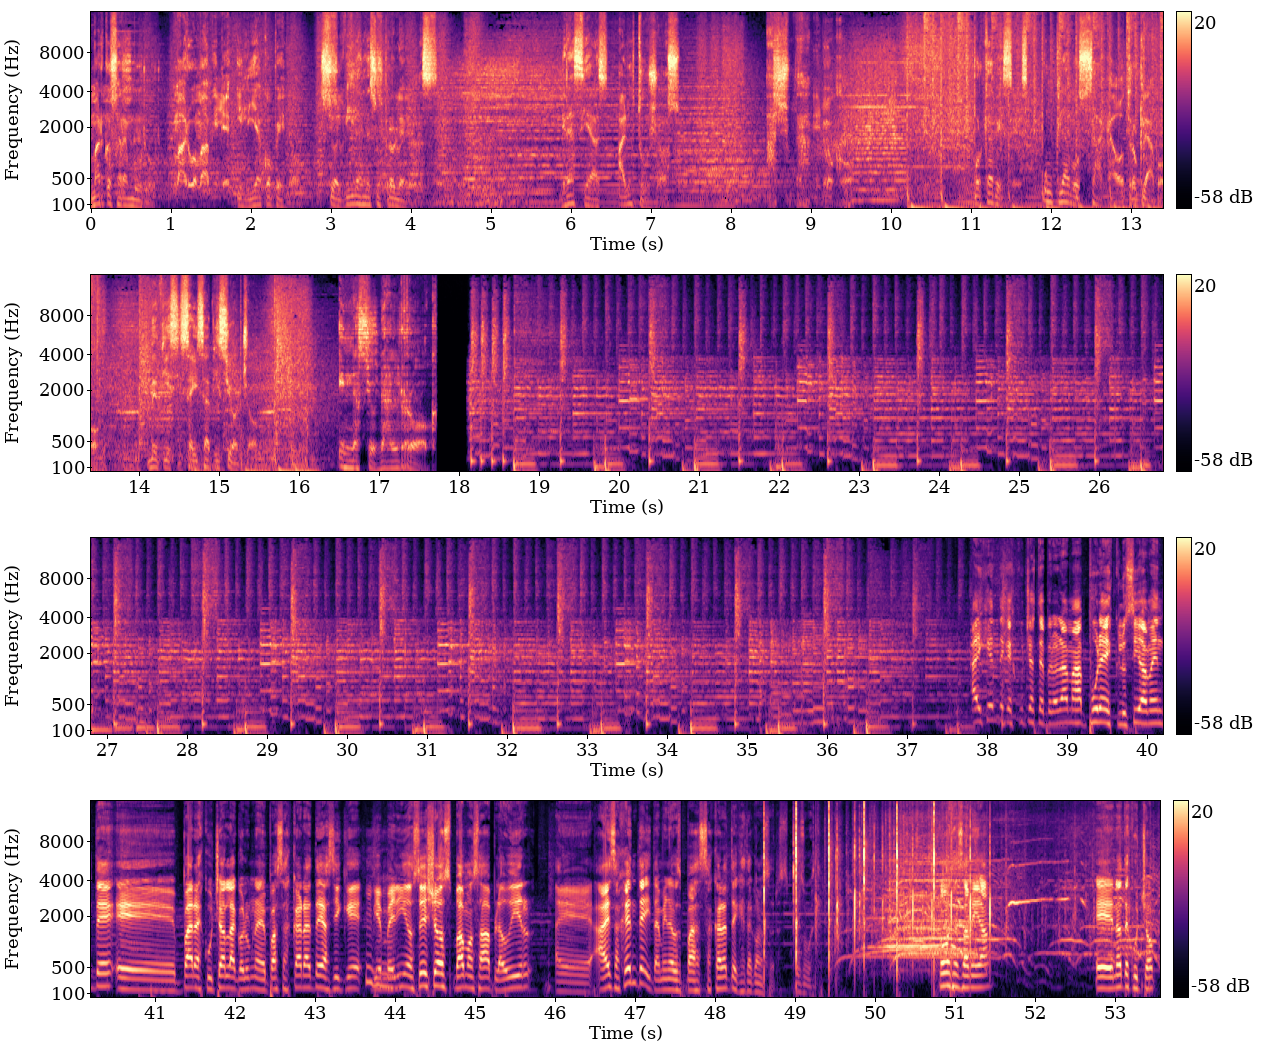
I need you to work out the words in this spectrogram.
Marcos Aramburu, Maru Amabile y Lía Copelo se olvidan de sus problemas. Gracias a los tuyos. Ayúdame, loco. Porque a veces un clavo saca otro clavo. De 16 a 18. En Nacional Rock. Hay gente que escucha este programa pura y exclusivamente eh, para escuchar la columna de Pasas Karate, así que bienvenidos ellos. Vamos a aplaudir eh, a esa gente y también a Pasas Karate que está con nosotros, por supuesto. ¿Cómo estás, amiga? Eh, no te escucho.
